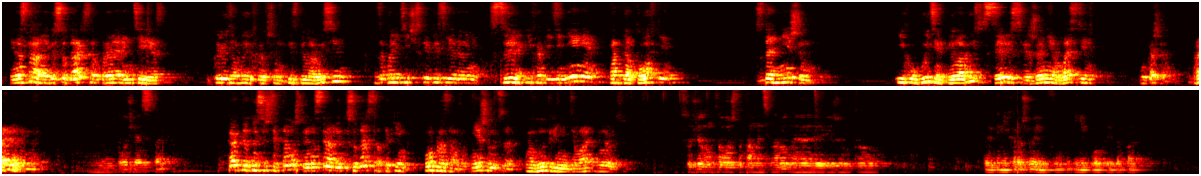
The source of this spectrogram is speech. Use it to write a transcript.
иностранные государства проявляли интерес к людям, выехавшим из Беларуси за политическое преследование, с целью их объединения, подготовки, с дальнейшим их убытием в Беларусь с целью свержения власти Лукашенко. Правильно понимаю? Ну, получается так. Как ты относишься к тому, что иностранные государства таким образом вмешиваются во внутренние дела Беларуси? С учетом того, что там антинародный режим, то, то это не хорошо и не, фл- и не плохо, это факт.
